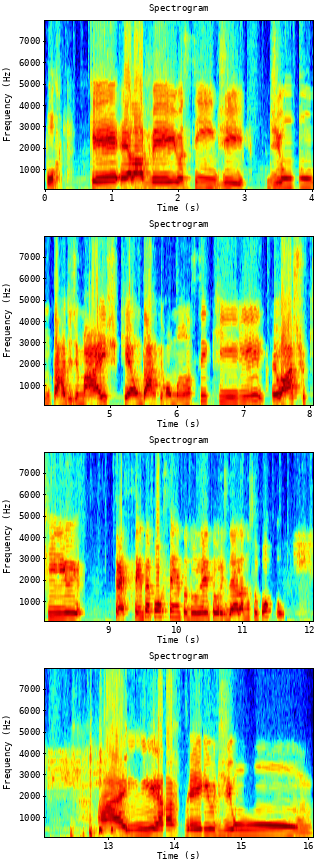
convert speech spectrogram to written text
Porque ela veio, assim, de de um, Tarde Demais, que é um dark romance que eu acho que 60% dos leitores dela não suportou. Aí ela veio de um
